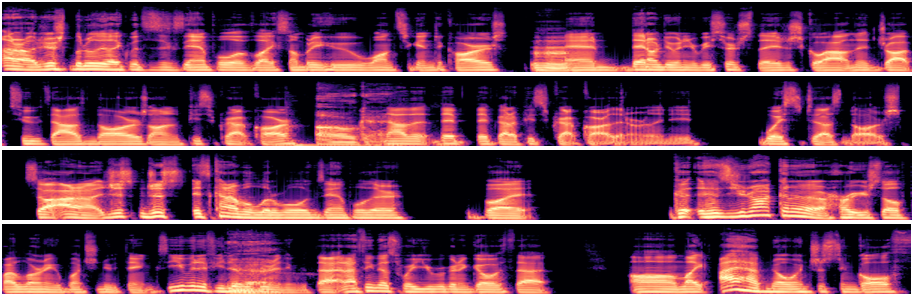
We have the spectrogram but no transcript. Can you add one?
I don't know, just literally like with this example of like somebody who wants to get into cars Mhm. and they don't do any research. They just go out and they drop two thousand dollars on a piece of crap car. Oh, okay. Now that they've they've got a piece of crap car, they don't really need wasted two thousand dollars. So I don't know, just just it's kind of a literal example there, but because you're not gonna hurt yourself by learning a bunch of new things, even if you never do anything with that. And I think that's where you were gonna go with that. Um, like I have no interest in golf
